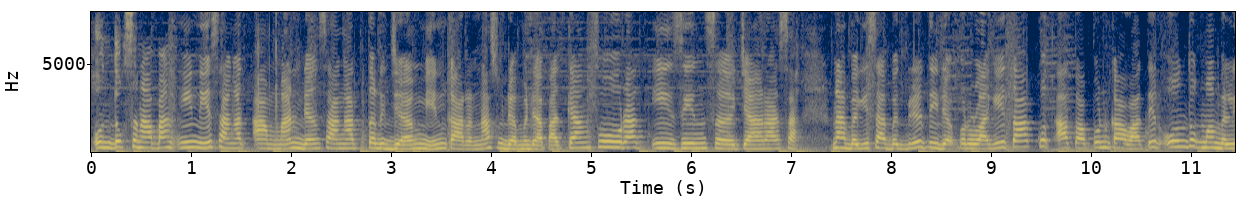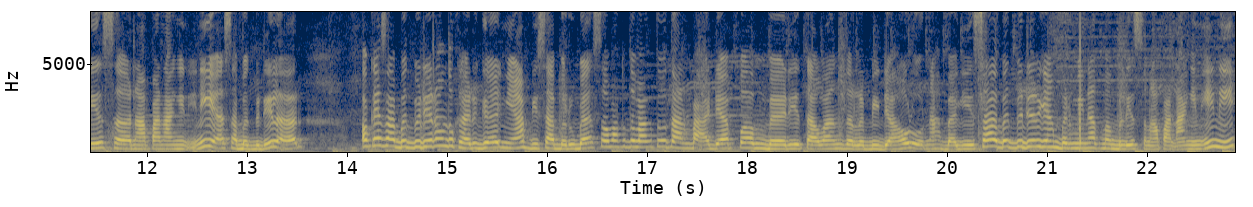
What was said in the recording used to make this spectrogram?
untuk senapan ini sangat aman dan sangat terjamin karena sudah mendapatkan surat izin secara sah. Nah bagi sahabat bediler tidak perlu lagi takut ataupun khawatir untuk membeli senapan angin ini ya sahabat bediler Oke sahabat bediler untuk harganya bisa berubah sewaktu-waktu tanpa ada pemberitahuan terlebih dahulu. Nah bagi sahabat bediler yang berminat membeli senapan angin ini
